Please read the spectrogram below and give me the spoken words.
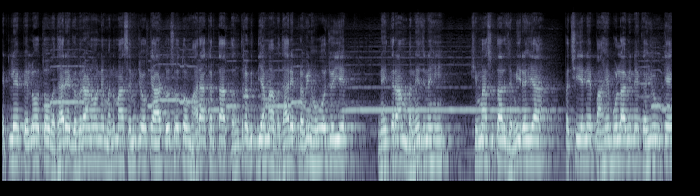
એટલે પેલો તો વધારે ગભરાણો અને મનમાં સમજો કે આ ડોસો તો મારા કરતાં તંત્ર વિદ્યામાં વધારે પ્રવીણ હોવો જોઈએ. નહીંતર આમ બને જ નહીં. ખીમા સુતાર જમી રહ્યા. પછી એને પાહે બોલાવીને કહ્યું કે,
